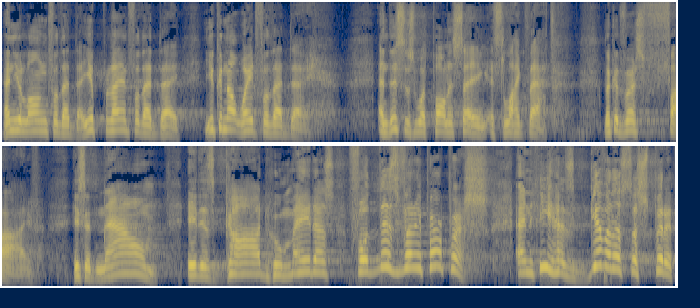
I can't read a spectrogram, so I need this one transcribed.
And you longed for that day. You planned for that day. You could not wait for that day. And this is what Paul is saying. It's like that. Look at verse 5. He said, Now it is God who made us for this very purpose. And He has given us the Spirit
